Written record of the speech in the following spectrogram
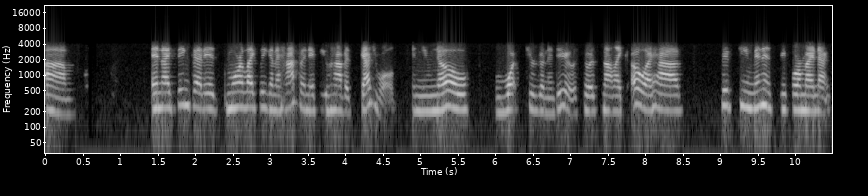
um, and I think that it's more likely going to happen if you have it scheduled and you know what you're going to do. So it's not like, oh, I have 15 minutes before my next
